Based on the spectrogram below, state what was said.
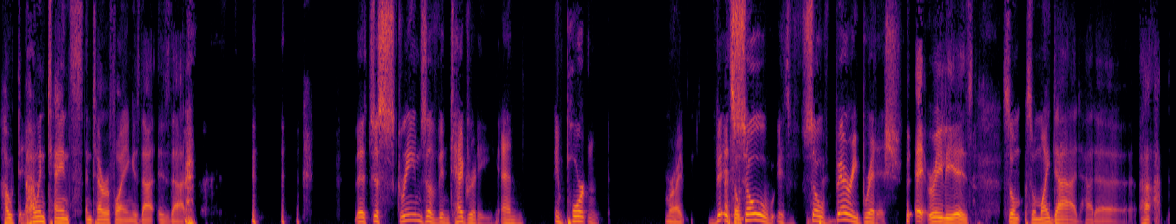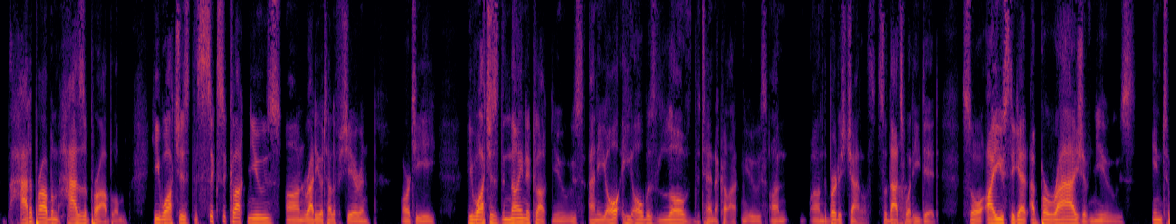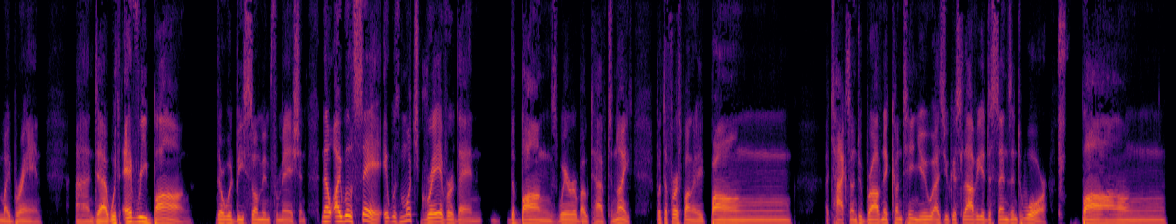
How Yeah. how intense and terrifying is that? Is that? That just screams of integrity and important. right. It's so- so it's so very British. It really is. So so my dad had a had a problem, has a problem. He watches the six o'clock news on Raidió Teilifís Éireann, RTE. He watches the nine o'clock news, and he all he always loved the ten o'clock news on on the British channels. So that's Uh-huh. what he did. So I used to get a barrage of news into my brain, and uh, with every bong, there would be some information. Now, I will say it was much graver than the bongs we're about to have tonight. But the first bong, I bong, attacks on Dubrovnik continue as Yugoslavia descends into war. Bong,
